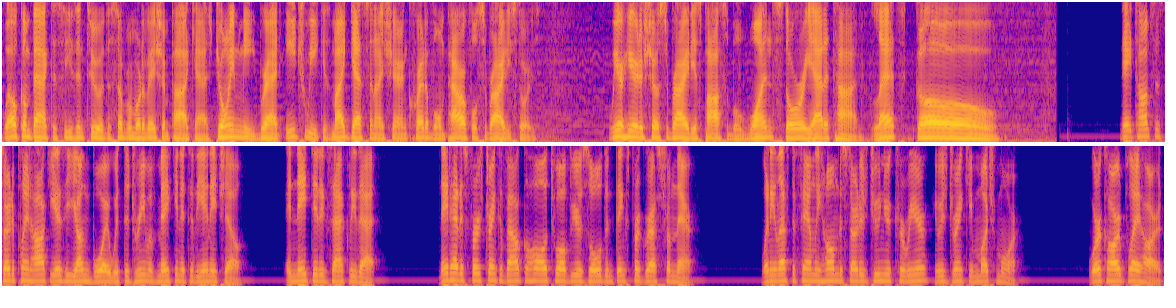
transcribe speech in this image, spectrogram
Welcome back to season two of the Sober Motivation Podcast. Join me, Brad, each week as my guests and I share incredible and powerful sobriety stories. We are here to show sobriety is possible, one story at a time. Let's go. Nate Thompson started playing hockey as a young boy with the dream of making it to the NHL. And Nate did exactly that. Nate had his first drink of alcohol at 12 years old, and things progressed from there. When he left the family home to start his junior career, he was drinking much more. Work hard, play hard.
